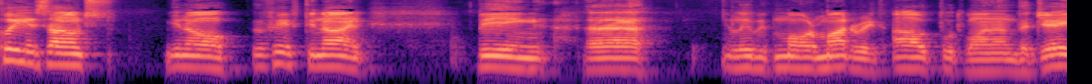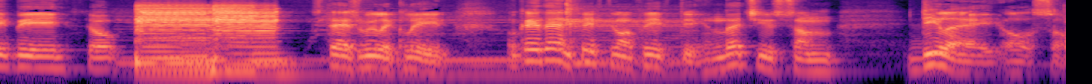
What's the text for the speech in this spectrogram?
Clean sounds, you know, the 59 being uh, a little bit more moderate output one and the JB, so stays really clean. Okay, then 5150, and let's use some delay also.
